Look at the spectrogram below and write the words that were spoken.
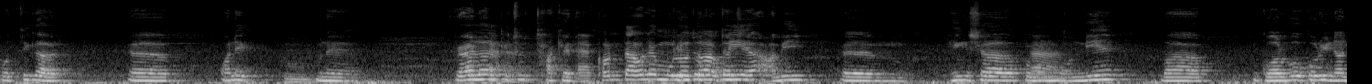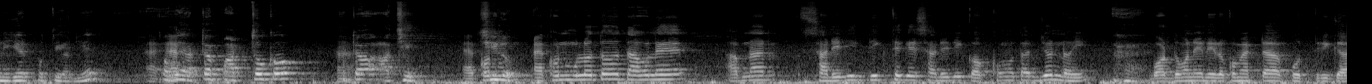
পত্রিকার অনেক মানে হ্যাঁ। কিছু থাকে না। এখন তাহলে মূলত আপনি আমি হিংসা হ্যাঁ। নিয়ে বা গর্ব করি না নিজের পত্রিকা নিয়ে তবে একটা পার্থক্য এটা আছে এখন এখন মূলত তাহলে আপনার শারীরিক দিক থেকে শারীরিক অক্ষমতার জন্যই হ্যাঁ। বর্ধমানের এরকম একটা পত্রিকা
